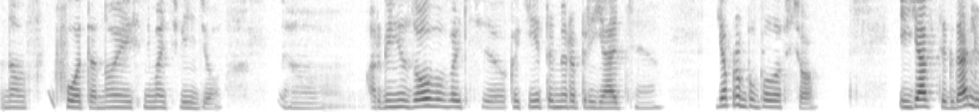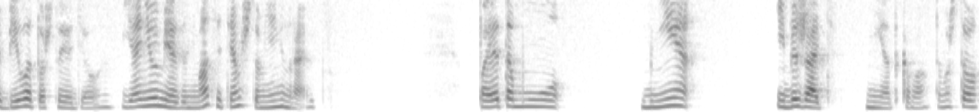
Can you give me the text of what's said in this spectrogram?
на фото, но и снимать видео, организовывать какие-то мероприятия. Я пробовала все. И я всегда любила то, что я делаю. Я не умею заниматься тем, что мне не нравится. Поэтому мне и бежать не от кого. Потому что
